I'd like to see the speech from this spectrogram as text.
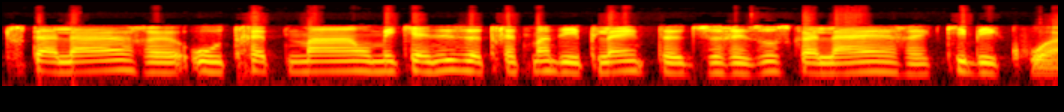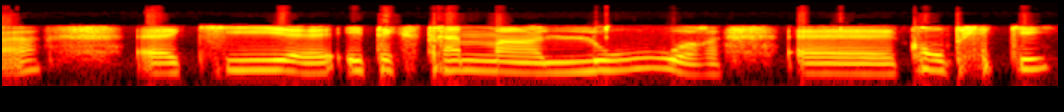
tout à l'heure au traitement, au mécanisme de traitement des plaintes du réseau scolaire québécois, qui est extrêmement lourd, compliqué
